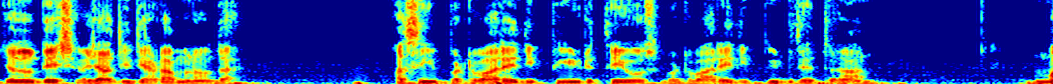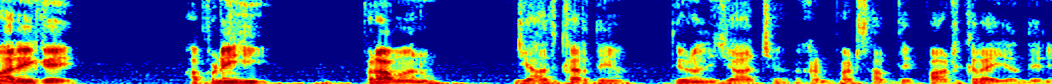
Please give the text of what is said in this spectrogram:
ਜਦੋਂ ਦੇਸ਼ ਆਜ਼ਾਦੀ ਦਿਹਾੜਾ ਮਨਾਉਂਦਾ ਹੈ, ਅਸੀਂ ਬਟਵਾਰੇ ਦੀ ਪੀੜ ਤੇ ਉਸ ਬਟਵਾਰੇ ਦੀ ਪੀੜ ਦੇ ਦੌਰਾਨ ਮਾਰੇ ਗਏ ਆਪਣੇ ਹੀ ਭਰਾਵਾਂ ਨੂੰ ਯਾਦ ਕਰਦੇ ਹਾਂ ਤੇ ਉਹਨਾਂ ਦੀ ਯਾਦ 'ਚ ਅਖੰਡ ਪਾਠ ਸਾਹਿਬ ਦੇ ਪਾਠ ਕਰਾਏ ਜਾਂਦੇ ਨੇ,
